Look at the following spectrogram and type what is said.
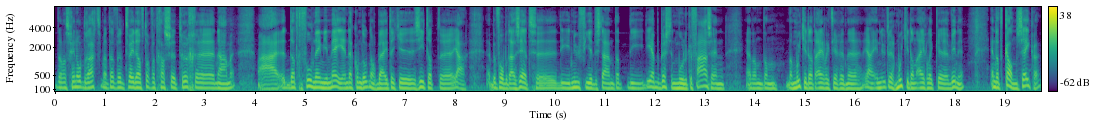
dat was geen opdracht, maar dat we de tweede helft toch wat gas eh, terugnamen. maar eh, dat gevoel neem je mee. En daar komt ook nog bij dat je ziet dat, eh, ja, bijvoorbeeld AZ, eh, die nu vierde staan, dat die, die hebben best een moeilijke fase. En ja, dan, dan, dan moet je dat eigenlijk tegen, eh, ja, in Utrecht moet je dan eigenlijk eh, winnen. En dat kan, zeker.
